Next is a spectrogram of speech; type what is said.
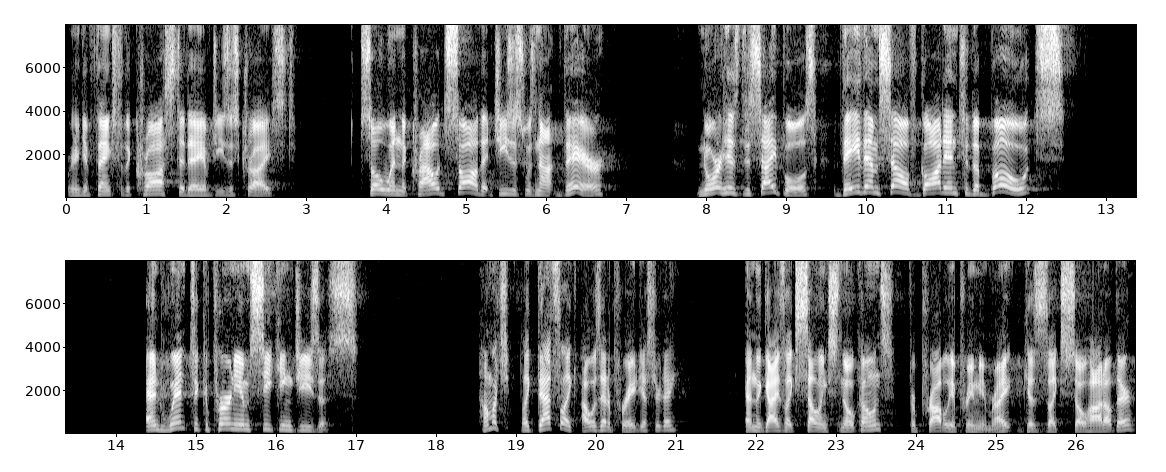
We're going to give thanks for the cross today of Jesus Christ. So when the crowd saw that Jesus was not there, nor his disciples, they themselves got into the boats and went to Capernaum seeking Jesus. How much, like, that's like, I was at a parade yesterday, and the guy's like selling snow cones for probably a premium, right? Because it's like so hot out there.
